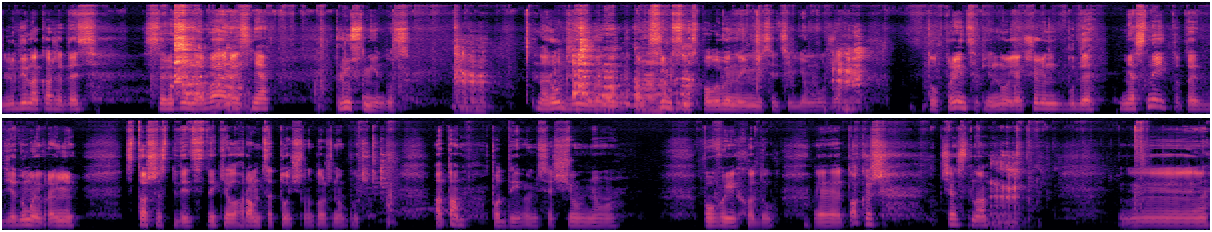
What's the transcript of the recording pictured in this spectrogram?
Людина каже, десь середина вересня, плюс-мінус. Народжені вони ну, там 7-7,5 місяців йому вже. То, в принципі, ну, якщо він буде м'ясний, то, то я думаю, в районі 160 кг це точно должно бути. А там подивимося, що в нього по виходу. Е, також, чесно, е,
